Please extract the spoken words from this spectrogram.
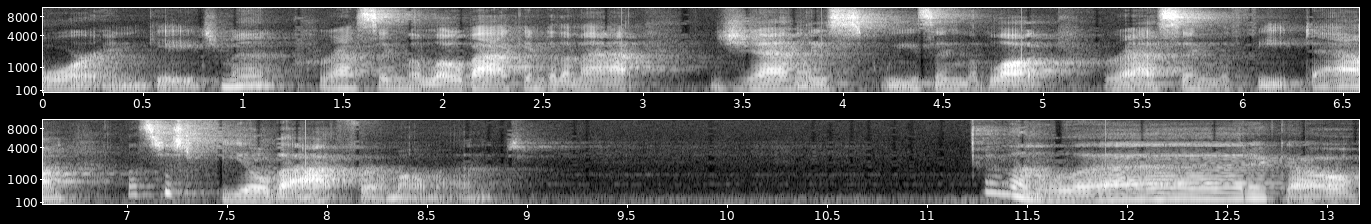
core engagement, pressing the low back into the mat, gently squeezing the block, pressing the feet down. Let's just feel that for a moment. And then let it go.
